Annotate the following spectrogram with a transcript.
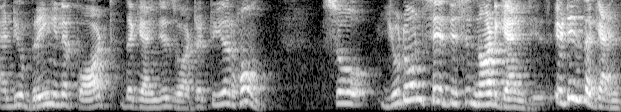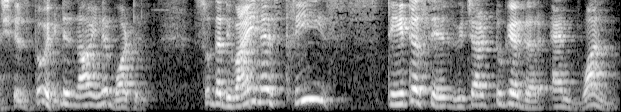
and you bring in a pot the Ganges water to your home. So you don't say this is not Ganges. It is the Ganges, though it is now in a bottle. So the divine has three statuses which are together and one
